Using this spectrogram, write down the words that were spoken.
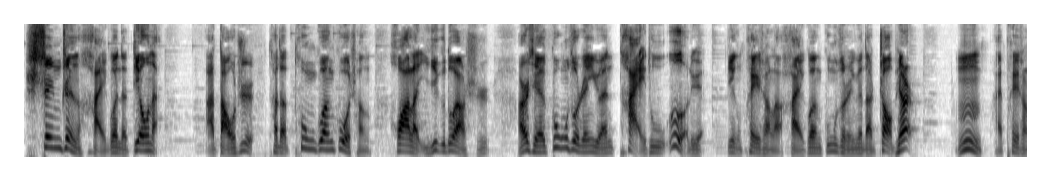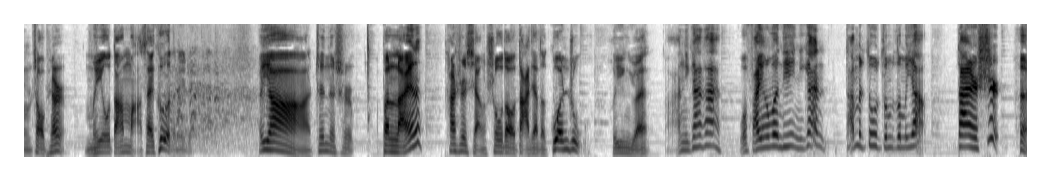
深圳海关的刁难。啊，导致他的通关过程花了一个多小时，而且工作人员态度恶劣，并配上了海关工作人员的照片嗯，还配上了照片没有打马赛克的那种。哎呀，真的是，本来呢，他是想收到大家的关注和应援啊，你看看我反映问题，你看他们都怎么怎么样。但是，哼，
